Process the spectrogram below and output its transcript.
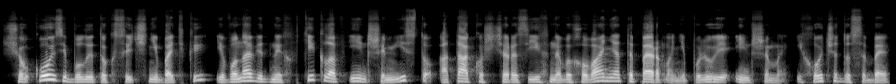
що в козі були токсичні батьки, і вона від них втікла в інше місто, а також через їхнє виховання тепер маніпулює іншими і хоче до себе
